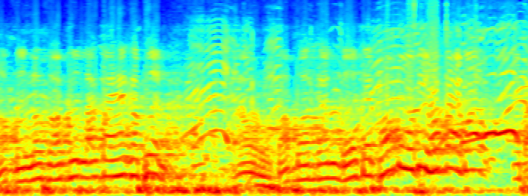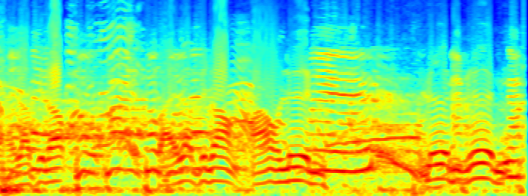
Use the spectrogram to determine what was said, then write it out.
ล็อกหนึ่งล็อกสองขึ้นหลังไปให้กับเพื่อนเอาปรับบอลกันเดินจากของหมู่ที่หกได้บอลไปแล้วพี่น้องเข้าค่ายเข้าไปแล้วพี่น้องเอาลื่นลื่นลื่นงัด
